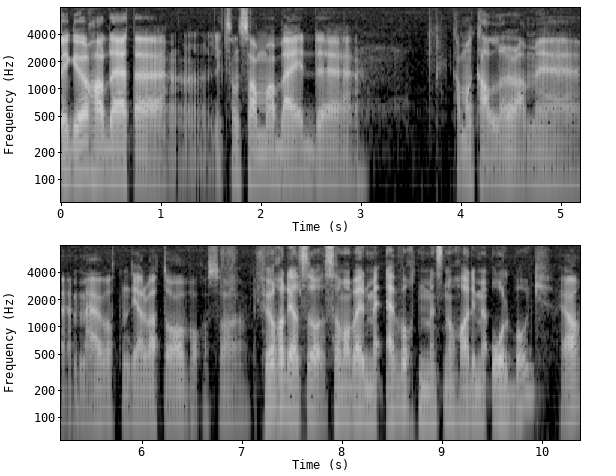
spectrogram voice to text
Vigør hadde et litt sånn samarbeid, kan man kalle det, da, med, med Everton. De hadde vært over, og så Før hadde de altså samarbeid med Everton, mens nå har de med Aalborg. Ja.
